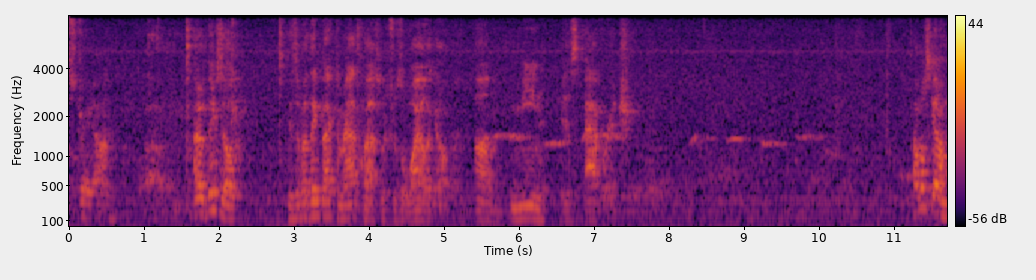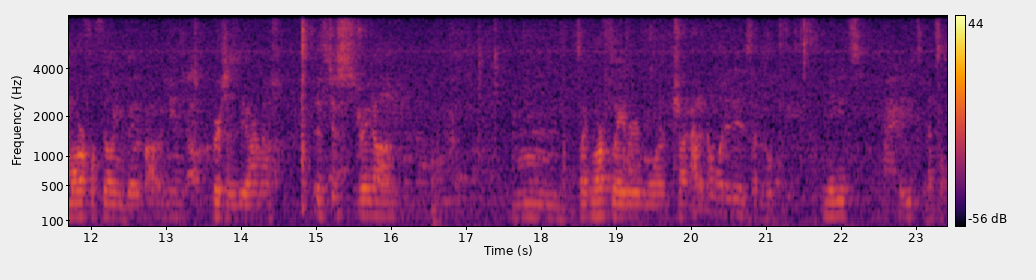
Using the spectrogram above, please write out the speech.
straight on. I don't think so. Because if I think back to math class, which was a while ago, um, mean is average. I almost get a more fulfilling vape out of mean versus the RMS. It's just straight on. Mm, it's like more flavor, more chunk. I don't know what it is. That maybe it's maybe it's mental.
